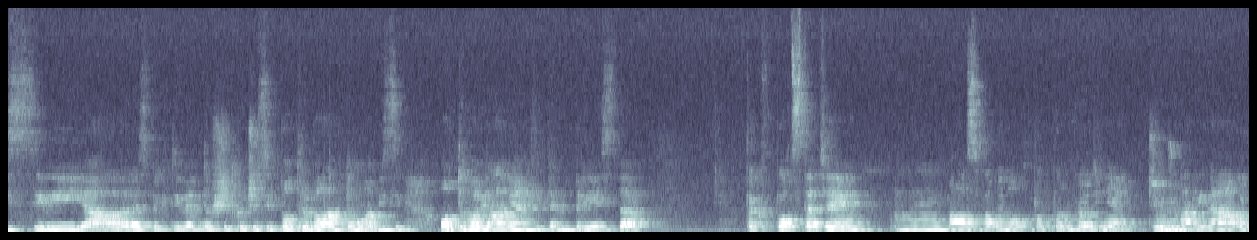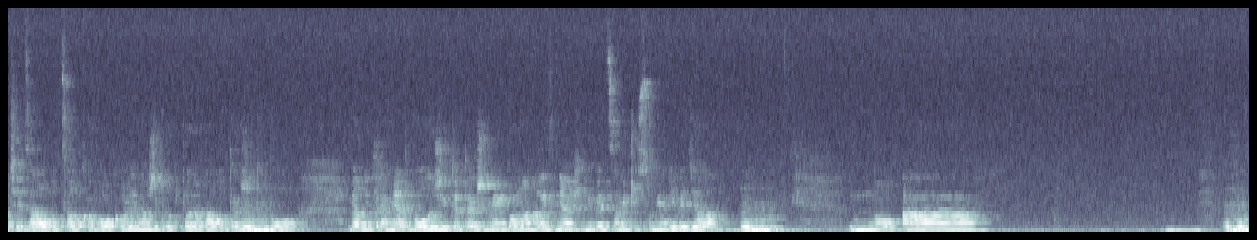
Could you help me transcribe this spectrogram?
sily a respektíve to všetko, čo si potrebovala k tomu, aby si otvorila nejaký ten priestor? Tak v podstate mm, mala som veľmi veľkú podporu v rodine, či už mm-hmm. mamina, otec alebo celkovo okolie ma že podporovalo, takže mm-hmm. to mhm. bolo veľmi pre mňa dôležité, takže mi aj pomáhali s nejakými vecami, čo som ja nevedela. Mm-hmm. No a... Mm-hmm.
